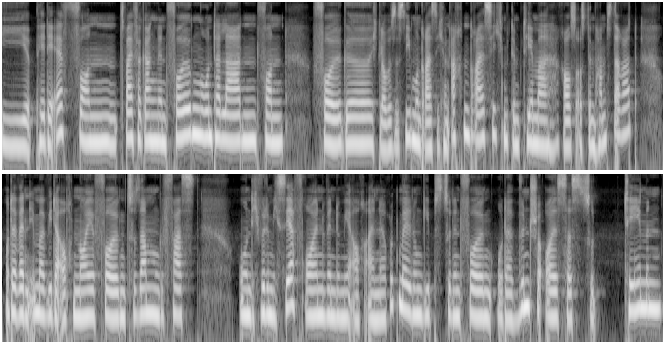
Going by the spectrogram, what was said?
die PDF von zwei vergangenen Folgen runterladen von Folge, ich glaube es ist 37 und 38 mit dem Thema Raus aus dem Hamsterrad. Und da werden immer wieder auch neue Folgen zusammengefasst. Und ich würde mich sehr freuen, wenn du mir auch eine Rückmeldung gibst zu den Folgen oder Wünsche äußerst zu Themen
